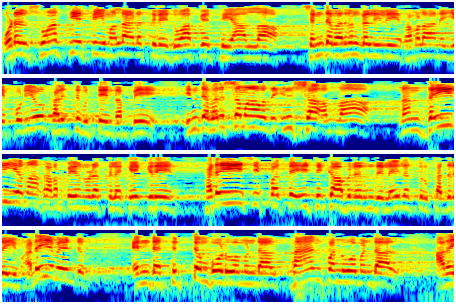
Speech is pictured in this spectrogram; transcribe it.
உடல் சுவாத்தியத்தையும் அல்லா இடத்திலே துவா கேட்டு அல்லா சென்ற வருடங்களிலே ரமலானை எப்படியோ கழித்து விட்டேன் ரப்பே. இந்த வருஷமாவது இன்ஷா அல்லா நான் தைரியமாக ரப்பேனிடத்தில் கேட்கிறேன். கடைசி பத்து ஈட்டிக்காவில் இருந்து லைலத்துள் கதிரையும் அடைய வேண்டும். என்ற திட்டம் போடுவோம் என்றால் பிளான் பண்ணுவோம் என்றால் அதை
